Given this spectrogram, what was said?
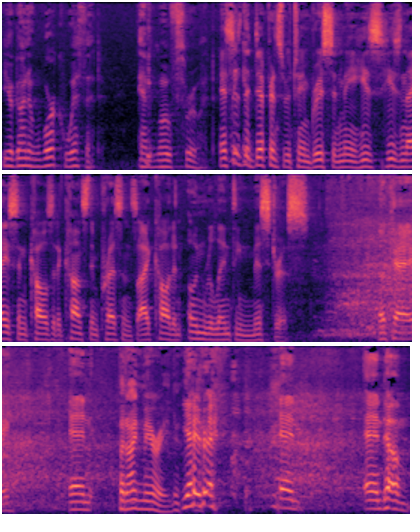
You're going to work with it and move through it. This is the difference between Bruce and me. He's, he's nice and calls it a constant presence. I call it an unrelenting mistress. Okay? And but I'm married. Yeah, you're right. And and um,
